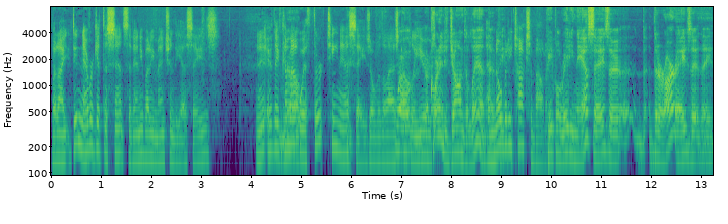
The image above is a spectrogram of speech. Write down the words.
but I didn't ever get the sense that anybody mentioned the essays. And they've come No. out with 13 essays over the last Well, couple of years, according to John Dehlin, uh, and pe- nobody talks about them. people reading the essays uh, th- that are our age, they, they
